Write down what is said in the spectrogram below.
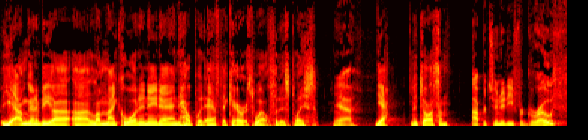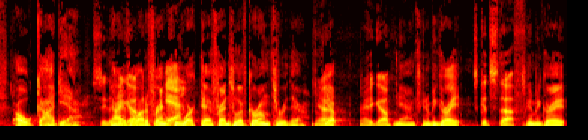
Yeah, I'm going to be a, a alumni coordinator and help with aftercare as well for this place. Yeah. Yeah, it's awesome. Opportunity for growth. Oh God, yeah. See, there I you have a lot of friends Yeah. who work there, friends who have grown through there. Yeah. Yep. There you go. Yeah, it's going to be great. It's good stuff. It's going to be great.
